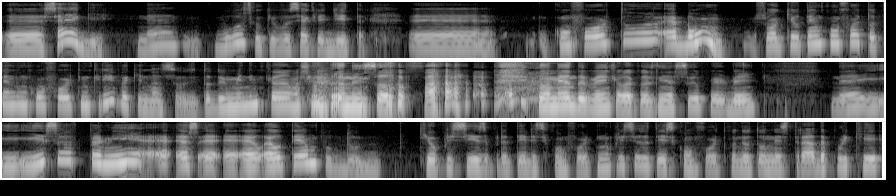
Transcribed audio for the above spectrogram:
é, segue, né? Busca o que você acredita. É, conforto é bom, só que eu tenho conforto, tô tendo um conforto incrível aqui na Suzy. Tô dormindo em cama, sentando em sofá, comendo bem, aquela cozinha super bem. Né? E, e isso, para mim, é, é, é, é, o tempo do, que eu preciso para ter esse conforto. Não preciso ter esse conforto quando eu estou na estrada, porque,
